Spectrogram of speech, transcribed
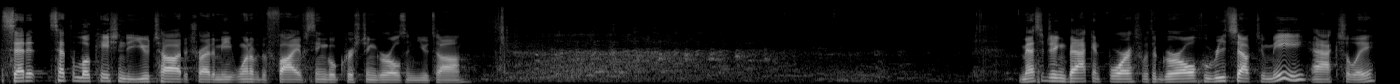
Set, it, set the location to Utah to try to meet one of the five single Christian girls in Utah. Messaging back and forth with a girl who reached out to me, actually.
